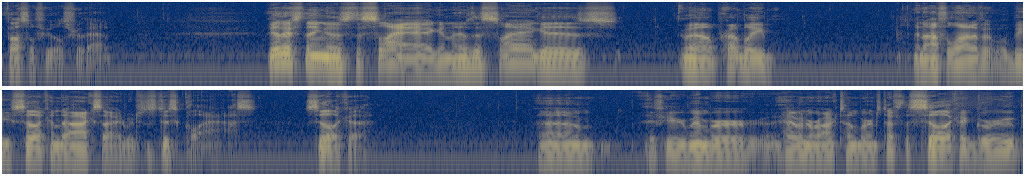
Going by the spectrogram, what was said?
fossil fuels for that. The other thing is the slag, and as the slag is, well, probably an awful lot of it will be silicon dioxide, which is just glass, silica. Um, if you remember having a rock tumbler and stuff, the silica group,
